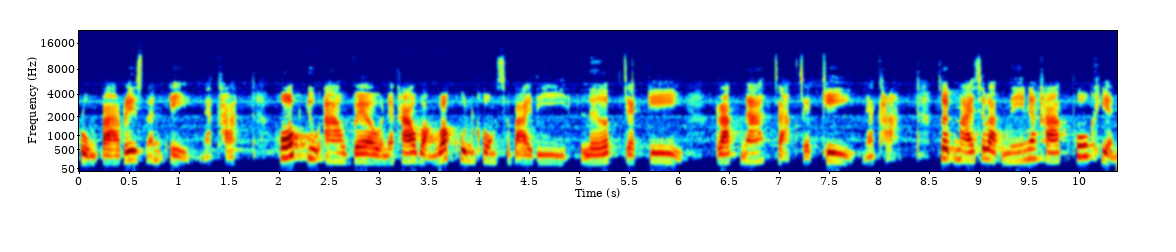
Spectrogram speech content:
กรุงปารีสนั่นเองนะคะ Hope you are well นะคะ หวังว่าคุณคงสบายดี Love Jackie รักนะจากแจ็คกี้นะคะจดหมายฉบับนี้นะคะ ผู้เขียน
